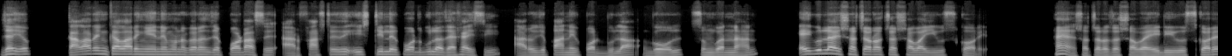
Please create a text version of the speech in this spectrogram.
যাই হোক কালারিং কালারিং এনে মনে করেন যে পট আছে। আর ফার্স্টে যে স্টিলের পটগুলা দেখাইছি, আর ওই যে পানির পটগুলা গোল সুঙ্গন নাহান এইগুলাই সচরাচর সবাই ইউজ করে। হ্যাঁ সচরাচর সবাই এইটি ইউজ করে।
